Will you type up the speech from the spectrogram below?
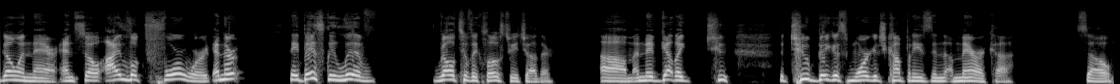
going there, and so I look forward, and they're they basically live relatively close to each other, um, and they've got like two the two biggest mortgage companies in America. So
